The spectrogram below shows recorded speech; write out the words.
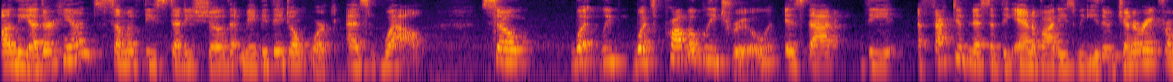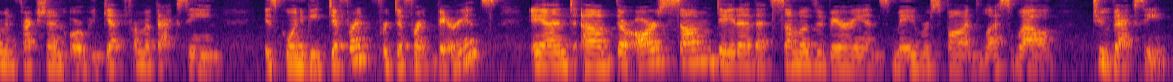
On the other hand, some of these studies show that maybe they don't work as well. So what we what's probably true is that the effectiveness of the antibodies we either generate from infection or we get from a vaccine is going to be different for different variants. And um, there are some data that some of the variants may respond less well to vaccine.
